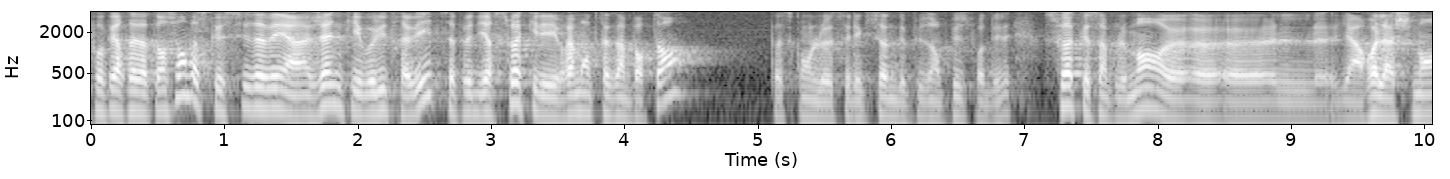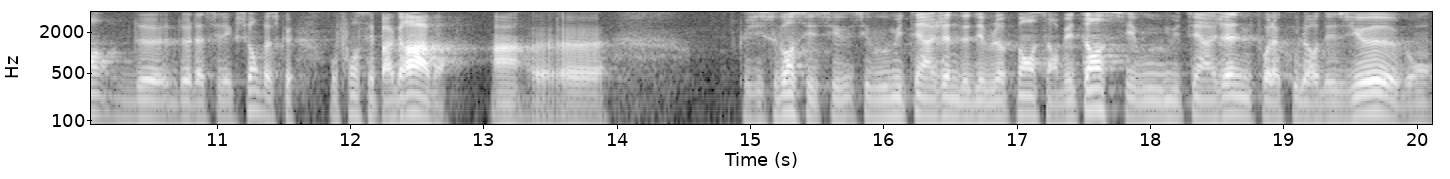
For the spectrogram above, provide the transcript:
faut faire très attention parce que si vous avez un gène qui évolue très vite, ça peut dire soit qu'il est vraiment très important, parce qu'on le sélectionne de plus en plus pour soit que simplement euh, euh, il y a un relâchement de, la sélection, parce qu'au fond, ce n'est pas grave. Hein, euh, je dis souvent, si, vous mutez un gène de développement, c'est embêtant. Si vous mutez un gène pour la couleur des yeux, bon,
